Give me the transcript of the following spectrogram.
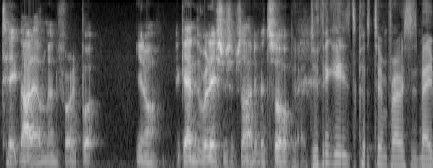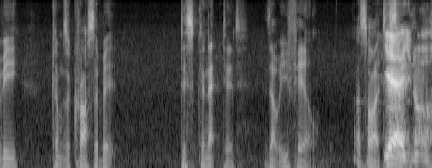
take that element for it, but you know, again, the relationship side of it. So, yeah. do you think he's because Tim Ferriss is maybe comes across a bit disconnected. Is that what you feel? That's all right. yeah, say. you know,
